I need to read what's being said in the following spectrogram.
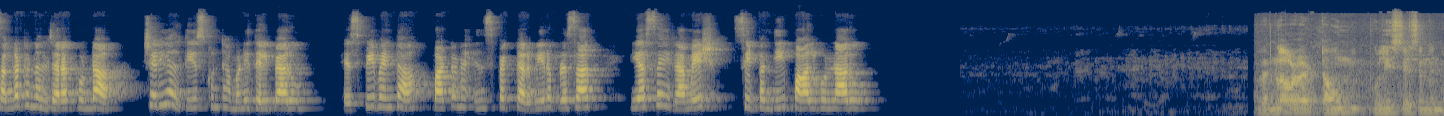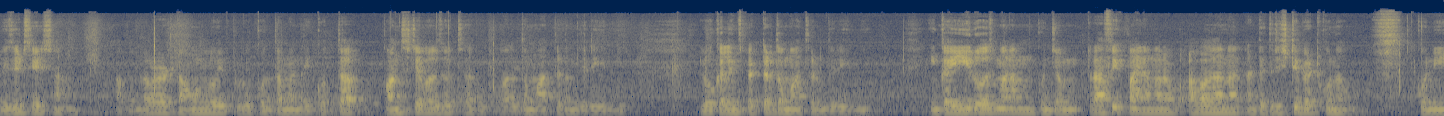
సంఘటనలు జరగకుండా చర్యలు తీసుకుంటామని తెలిపారు. ఎస్పీ వెంట పట్టణ ఇన్స్పెక్టర్ వీరప్రసాద్ ఎస్ఐ రమేష్ సిబ్బంది పాల్గొన్నారు. వెమ్లవాడ టౌన్ పోలీస్ స్టేషన్ నేను విజిట్ చేశాను. ఆ వెమ్లవాడ టౌన్లో ఇప్పుడు కొంతమంది కొత్త కానిస్టేబుల్స్ వచ్చారు. వాళ్ళతో మాట్లాడడం జరిగింది. లోకల్ ఇన్స్పెక్టర్తో మాట్లాడడం జరిగింది. ఇంకా ఈరోజు మనం కొంచెం ట్రాఫిక్ పైన మనం అవగాహన అంటే దృష్టి పెట్టుకున్నాము. కొన్ని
